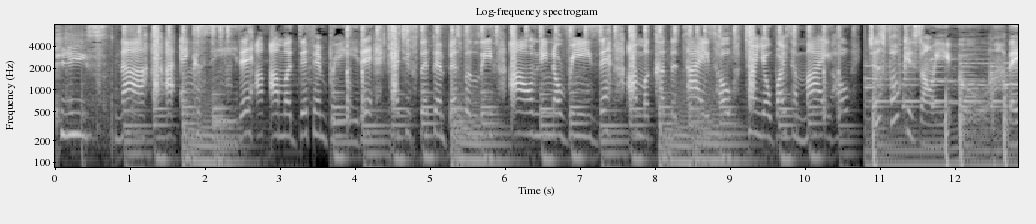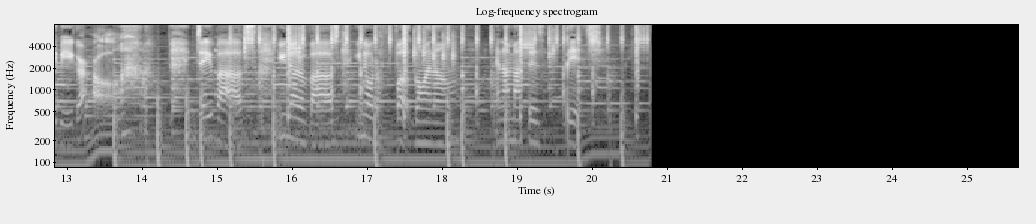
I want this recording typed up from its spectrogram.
Peace. Nah, I ain't conceited. I'm, I'm a different breed. It. Catch you slipping, best believe I don't need no reason. I'ma cut the ties, ho. Turn your wife to my hoe. Just focus on you, baby girl. Vibes, you know the vibes. You know what the fuck going on. And I'm out this bitch.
